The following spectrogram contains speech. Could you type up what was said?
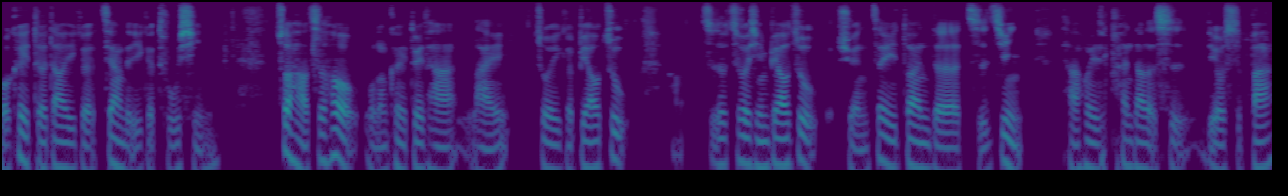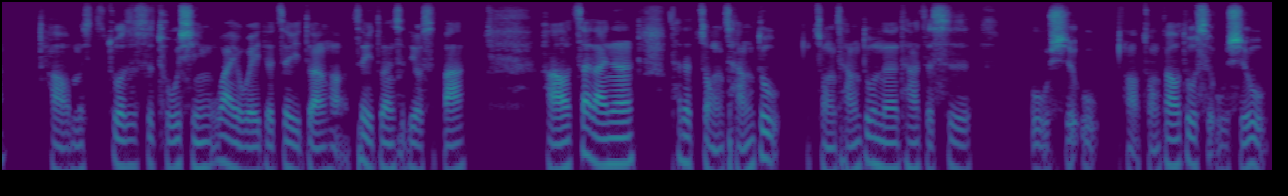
我可以得到一个这样的一个图形。做好之后，我们可以对它来。做一个标注，好，智智慧型标注，选这一段的直径，它会看到的是六十八。好，我们做的是图形外围的这一段，哈，这一段是六十八。好，再来呢，它的总长度，总长度呢，它则是五十五，好，总高度是五十五。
